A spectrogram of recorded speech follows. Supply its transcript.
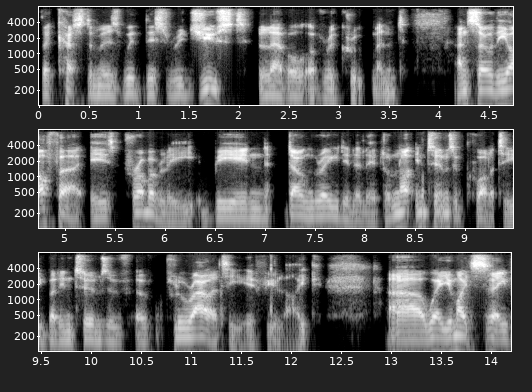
the customers with this reduced level of recruitment. And so the offer is probably being downgraded a little, not in terms of quality, but in terms of, of plurality, if you like. Uh, where you might say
